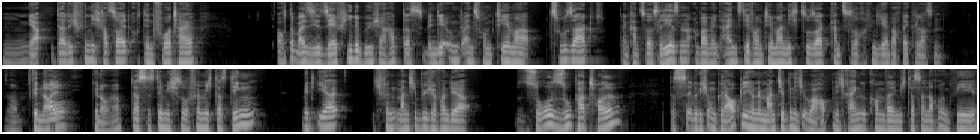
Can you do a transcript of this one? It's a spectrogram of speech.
Hm, Ja, dadurch finde ich, hast du halt auch den Vorteil, auch weil sie sehr viele Bücher hat, dass wenn dir irgendeins vom Thema zusagt, dann kannst du das lesen, aber wenn eins dir vom Thema nicht zusagt, kannst du es auch, finde ich, einfach weglassen. Ja, genau, Weil- genau, ja. Das ist nämlich so für mich das Ding mit ihr. Ich finde manche Bücher von der so super toll. Das ist wirklich unglaublich und in manche bin ich überhaupt nicht reingekommen, weil mich das dann auch irgendwie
